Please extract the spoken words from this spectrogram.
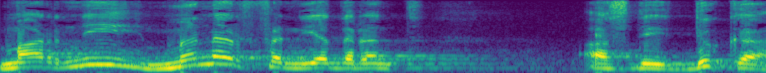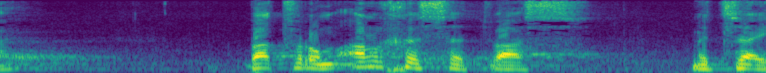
maar nie minder vernederend as die doeke wat vir hom aangesit was met sy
